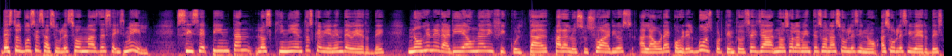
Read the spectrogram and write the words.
de estos buses azules son más de seis mil. Si se pintan los 500 que vienen de verde, ¿no generaría una dificultad para los usuarios a la hora de coger el bus? Porque entonces ya no solamente son azules, sino azules y verdes,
